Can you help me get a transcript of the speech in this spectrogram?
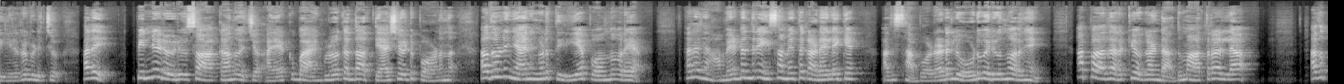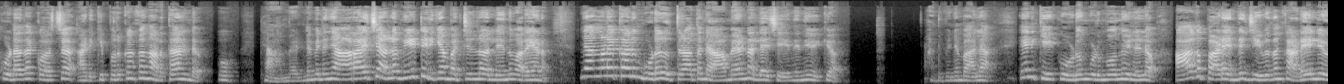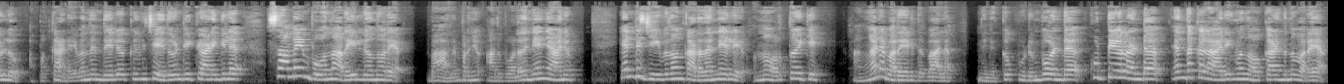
ഡീലറെ വിളിച്ചു. അതെ പിന്നെ ഒരു ദിവസം ആക്കാന്ന് വെച്ചു. അയാൾക്ക് ബാംഗ്ലൂർക്ക് എന്താ അത്യാവശ്യമായിട്ട് പോകണമെന്ന് അതുകൊണ്ട് ഞാൻ ഇങ്ങോട്ട് തിരികെ പോന്ന് പറയാം. അല്ല രാമേട്ടൻ എന്തിനാ ഈ സമയത്ത് കടയിലേക്ക്? അത് സബോഡയുടെ ലോഡ് വരുമെന്ന് പറഞ്ഞേ. അപ്പൊ അത് ഇറക്കി വെക്കണ്ട. അത് മാത്രമല്ല അത് കൂടാതെ കുറച്ച് അടുക്കിപ്പുറുക്കൊക്കെ നടത്താനുണ്ട്. ഓ രാമേട്ടന് പിന്നെ ഞായറാഴ്ച ആണല്ലോ വീട്ടിരിക്കാൻ പറ്റില്ലല്ലോ അല്ലേ എന്ന് പറയണം. ഞങ്ങളെക്കാളും കൂടുതൽ ഉത്തരവാദിത്തം രാമേട്ടനല്ലേ ചെയ്യുന്നതെന്ന് ചോദിക്കുക അത് പിന്നെ ബാല എനിക്ക് ഈ കൂടും കുടുംബമൊന്നും ഇല്ലല്ലോ. ആകെപ്പാടെ എന്റെ ജീവിതം കടയല്ലേ ഉള്ളൂ. അപ്പൊ കടയിൽ വന്ന് എന്തെങ്കിലുമൊക്കെ ചെയ്തുകൊണ്ടിരിക്കുകയാണെങ്കിൽ സമയം പോകുന്ന അറിയില്ലോ എന്ന് പറയാം. ബാലൻ പറഞ്ഞു അതുപോലെ തന്നെ ഞാനും. എന്റെ ജീവിതം കട തന്നെയല്ലേ? ഒന്ന് ഓർത്തു വയ്ക്കേ അങ്ങനെ പറയരുത് ബാല നിനക്ക് കുടുംബമുണ്ട് കുട്ടികളുണ്ട് എന്തൊക്കെ കാര്യങ്ങൾ നോക്കാണ്ടെന്ന് പറയാം.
